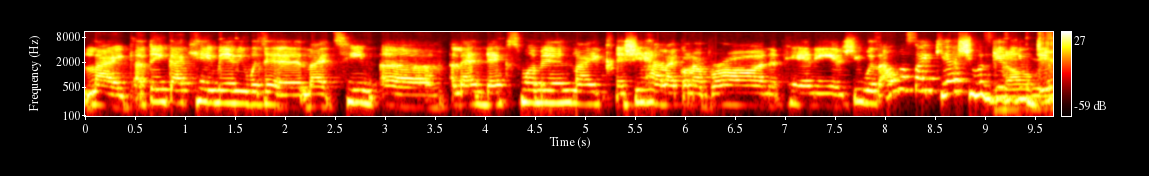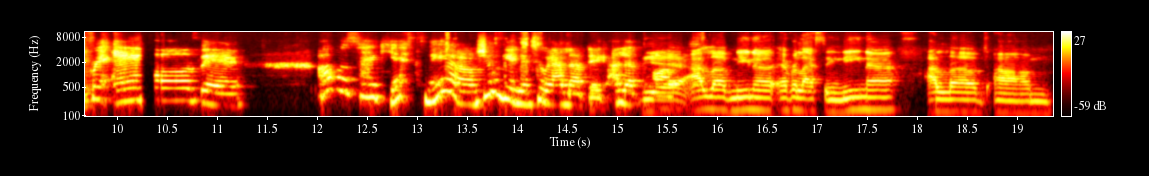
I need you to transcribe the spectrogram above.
like I think I came in. It was a Latin, um, a Latinx woman, like, and she had like on a bra and a panty, and she was. I was like, yeah, she was giving No, you different angles, and I was like, yes, ma'am. She was getting into it. I loved it. I loved all Yeah. I love Nina, Everlasting Nina. I loved um,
